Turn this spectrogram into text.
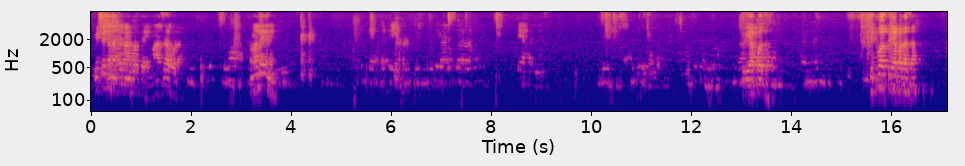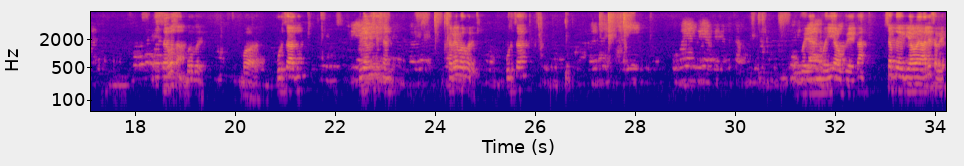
विशेषणाचं काम करते माझा घोडा. समजलंय की नाही? क्रियापद. कितवा क्रियापदाचा? सर्व सांग बरोबर आहे. बर. पुढचा अजून? क्रियाविशेषण. सगळे बरोबर आहे. पुढचं? उभयान्वयी अव्यय का? शब्द आले सगळे?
